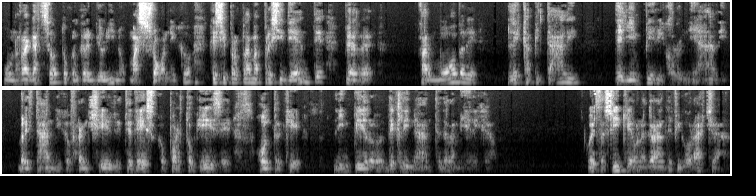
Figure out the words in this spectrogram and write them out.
un ragazzotto col grembiolino massonico che si proclama presidente per far muovere le capitali degli imperi coloniali, britannico, francese, tedesco, portoghese, oltre che l'impero declinante dell'America. Questa sì che è una grande figuraccia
